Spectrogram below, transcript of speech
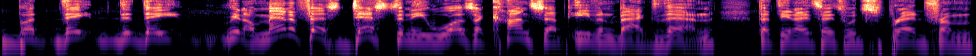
But they they you know manifest destiny was a concept even back then that the United States would spread from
